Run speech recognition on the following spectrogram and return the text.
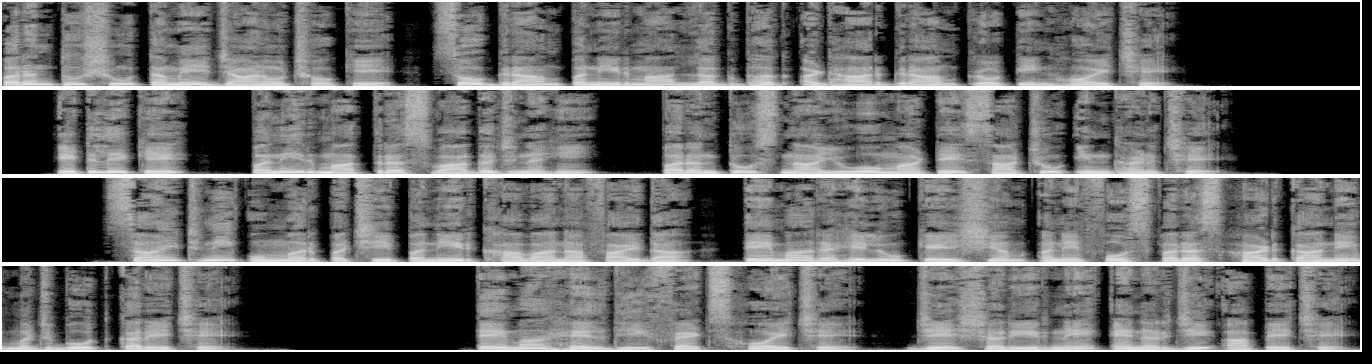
પરંતુ શું તમે જાણો છો કે સો ગ્રામ પનીરમાં લગભગ અઢાર ગ્રામ પ્રોટીન હોય છે? એટલે કે, પનીર માત્ર સ્વાદ જ નહીં, પરંતુ સ્નાયુઓ માટે સાચું ઈંધણ છે. સાઠની ઉંમર પછી પનીર ખાવાના ફાયદા તેમાં રહેલું કેલ્શિયમ અને ફોસ્ફરસ હાડકાને મજબૂત કરે છે. તેમાં હેલ્ધી ફેટ્સ હોય છે. જે શરીરને એનર્જી આપે છે.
